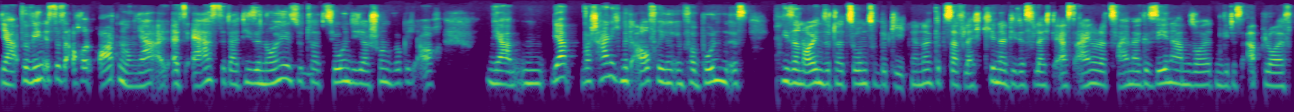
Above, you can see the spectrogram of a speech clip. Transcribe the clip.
ja, für wen ist das auch in Ordnung, ja, als Erste da diese neue Situation, die ja schon wirklich auch ja, ja, wahrscheinlich mit Aufregung ihm verbunden ist, dieser neuen Situation zu begegnen. Ne? Gibt es da vielleicht Kinder, die das vielleicht erst ein oder zweimal gesehen haben sollten, wie das abläuft,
